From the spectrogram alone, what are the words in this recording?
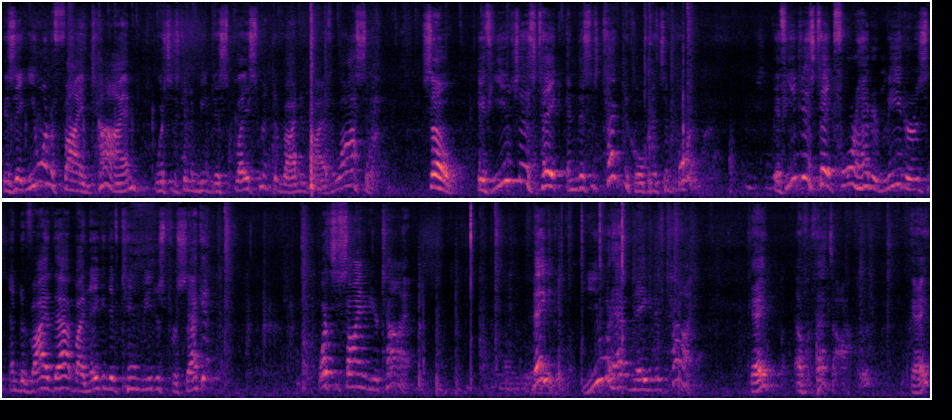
Is that you want to find time, which is going to be displacement divided by velocity. So if you just take, and this is technical, but it's important. If you just take 400 meters and divide that by negative 10 meters per second, what's the sign of your time? Negative. You would have negative time. Okay? Oh, that's awkward. Okay?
